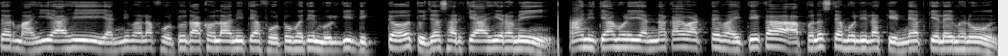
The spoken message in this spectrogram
तर माही आहे. यांनी मला फोटो दाखवला आणि त्या फोटोमधील मुलगी डिक्ट तुझ्यासारखी आहे रमे. आणि त्यामुळे यांना काय वाटतंय माहिती आहे का? आपणच त्या मुलीला किडनॅप केलंय म्हणून.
